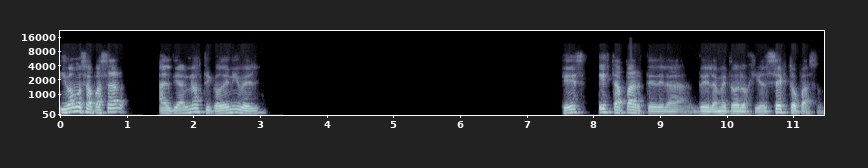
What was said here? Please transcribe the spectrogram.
Y vamos a pasar al diagnóstico de nivel, que es esta parte de la, de la metodología, el sexto paso.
